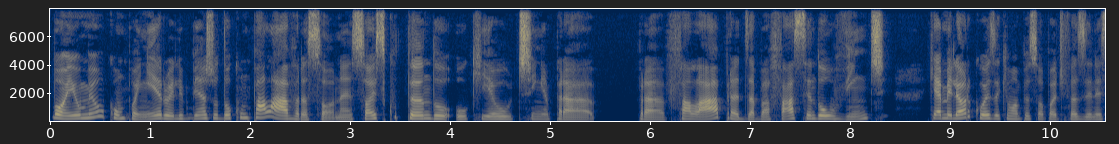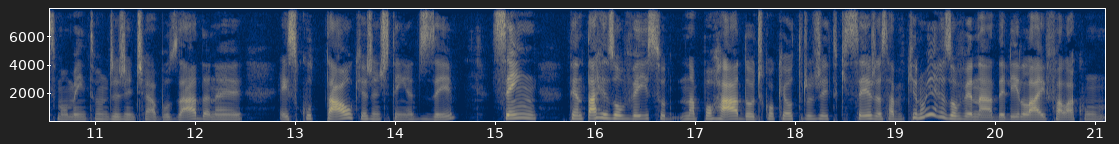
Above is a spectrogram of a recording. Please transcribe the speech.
Bom, e o meu companheiro, ele me ajudou com palavras só, né? Só escutando o que eu tinha para para falar, para desabafar, sendo ouvinte, que é a melhor coisa que uma pessoa pode fazer nesse momento onde a gente é abusada, né? É escutar o que a gente tem a dizer sem tentar resolver isso na porrada ou de qualquer outro jeito que seja, sabe? Porque não ia resolver nada ele ir lá e falar com,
